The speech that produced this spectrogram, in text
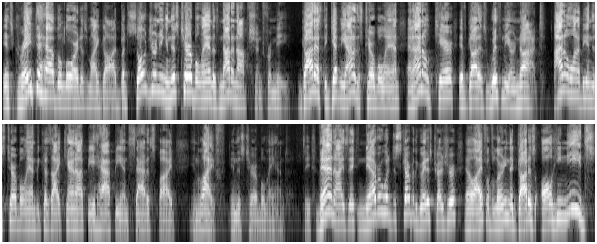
it's great to have the Lord as my God, but sojourning in this terrible land is not an option for me. God has to get me out of this terrible land, and I don't care if God is with me or not. I don't want to be in this terrible land because I cannot be happy and satisfied in life in this terrible land. See? Then Isaac never would have discovered the greatest treasure in life of learning that God is all he needs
